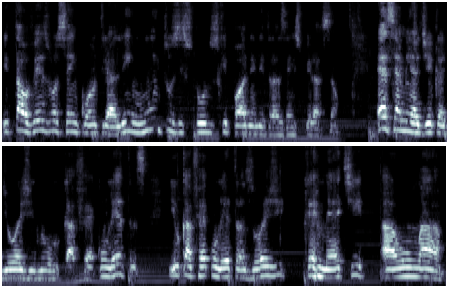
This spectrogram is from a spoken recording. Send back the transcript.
e talvez você encontre ali muitos estudos que podem lhe trazer inspiração. Essa é a minha dica de hoje no Café com Letras, e o Café com Letras hoje remete a uma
